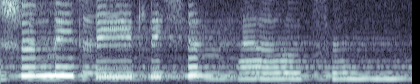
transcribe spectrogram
Menschen mit redlichem Herzen.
